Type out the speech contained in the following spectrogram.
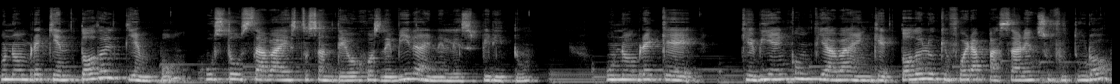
un hombre quien todo el tiempo justo usaba estos anteojos de vida en el espíritu, un hombre que, que bien confiaba en que todo lo que fuera a pasar en su futuro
